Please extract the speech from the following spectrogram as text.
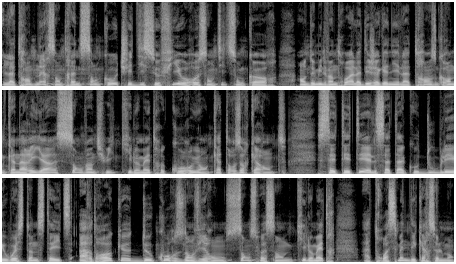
La trentenaire s'entraîne sans coach et dit se fier au ressenti de son corps. En 2023, elle a déjà gagné la Transgrande Canaria, 128 km courus en 14h40. Cet été, elle s'attaque au doublé Western States Hard Rock, deux courses d'environ 160 km à trois semaines d'écart seulement.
